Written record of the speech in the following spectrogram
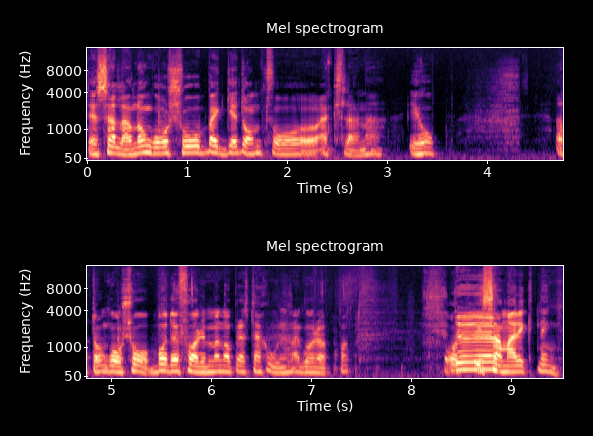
Det är sällan de går så, bägge de två axlarna ihop. Att de går så, både formen och prestationerna går uppåt. Och du, I samma riktning.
